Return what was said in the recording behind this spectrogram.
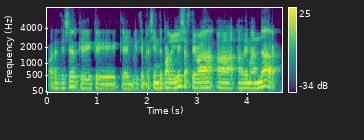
parece ser que, el vicepresidente Pablo Iglesias te va a, demandar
